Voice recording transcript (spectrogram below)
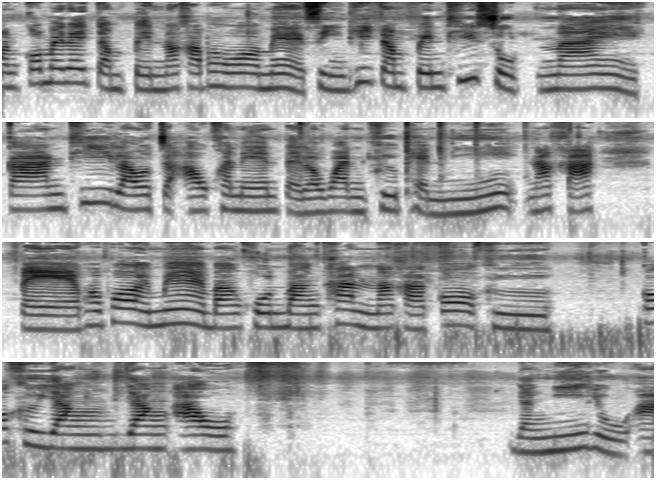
มันก็ไม่ได้จำเป็นนะคะพ่อพ่อแม่สิ่งที่จำเป็นที่สุดในการที่เราจะเอาคะแนนแต่ละวันคือแผ่นนี้นะคะ แต่พ่อพ่อแม่บางคนบางท่านนะคะ ก็คือก็คือยังยังเอา อย่างนี้อยู่อ่า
